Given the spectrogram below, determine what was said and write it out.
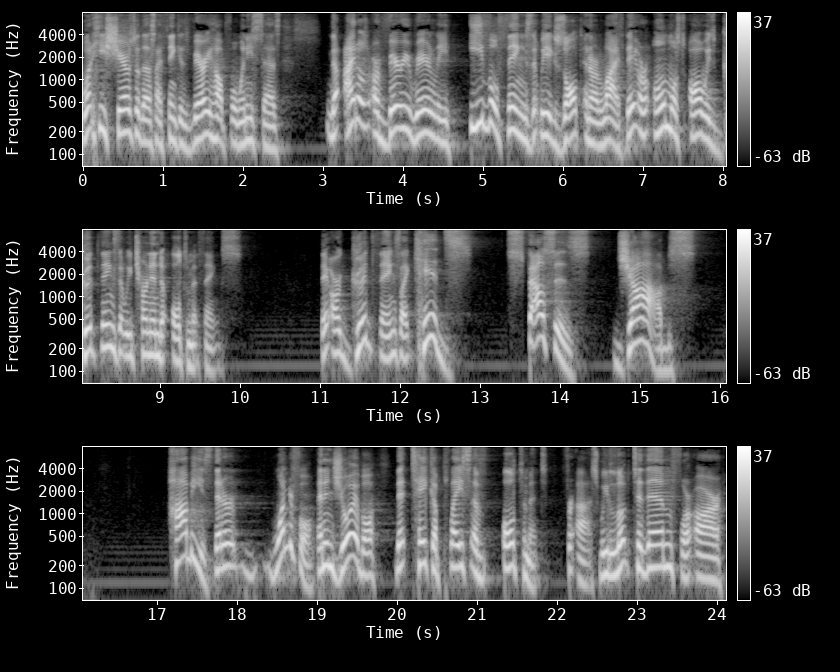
What he shares with us, I think, is very helpful when he says the idols are very rarely evil things that we exalt in our life. They are almost always good things that we turn into ultimate things. They are good things like kids, spouses, jobs, hobbies that are wonderful and enjoyable that take a place of ultimate for us. We look to them for our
